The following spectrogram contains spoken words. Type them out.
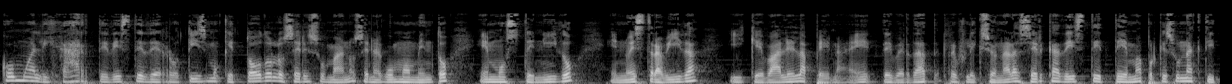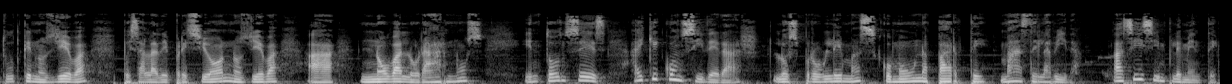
cómo alejarte de este derrotismo que todos los seres humanos en algún momento hemos tenido en nuestra vida y que vale la pena, ¿eh? de verdad, reflexionar acerca de este tema porque es una actitud que nos lleva pues a la depresión, nos lleva a no valorarnos. Entonces hay que considerar los problemas como una parte más de la vida. Así simplemente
